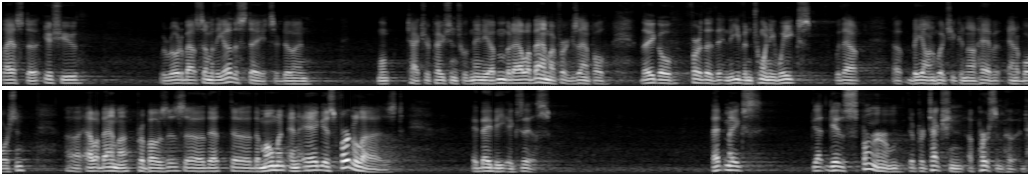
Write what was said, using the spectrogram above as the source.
last uh, issue, we wrote about some of the other states are doing. Won't tax your patience with many of them, but Alabama, for example, they go further than even 20 weeks without uh, beyond which you cannot have an abortion. Uh, Alabama proposes uh, that uh, the moment an egg is fertilized, a baby exists. That makes that gives sperm the protection of personhood.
